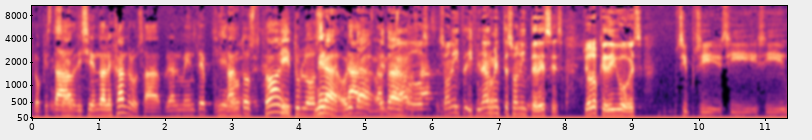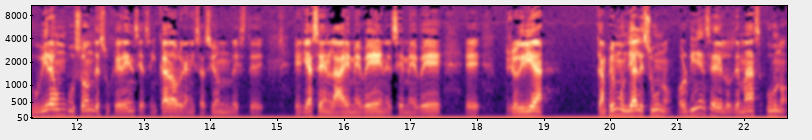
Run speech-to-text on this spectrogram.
Lo que está Exacto. diciendo Alejandro, o sea, realmente pues, tantos No, títulos. mira, ahorita- son y finalmente son intereses. Yo lo que digo es si si si si hubiera un buzón de sugerencias en cada organización este eh, ya sea en la AMB, en el CMB, eh, yo diría campeón mundial es uno, olvídense de los demás, uno.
